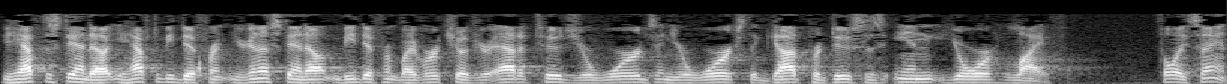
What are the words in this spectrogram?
You have to stand out. You have to be different. You're going to stand out and be different by virtue of your attitudes, your words, and your works that God produces in your life. That's all he's saying.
